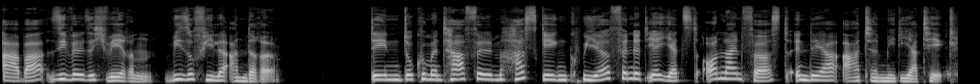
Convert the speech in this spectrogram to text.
Aber sie will sich wehren, wie so viele andere. Den Dokumentarfilm Hass gegen Queer findet ihr jetzt online first in der Arte Mediathek.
